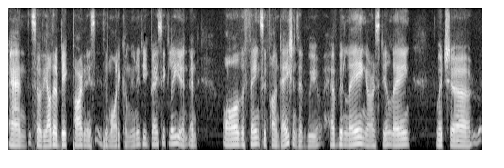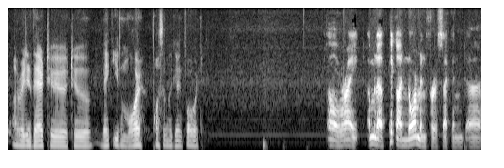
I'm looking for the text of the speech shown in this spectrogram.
And so the other big part is the Mautic community, basically, and and all the things and foundations that we have been laying are still laying, which uh, are really there to to make even more possible going forward. All right, I'm gonna pick on Norman for a second. Uh,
